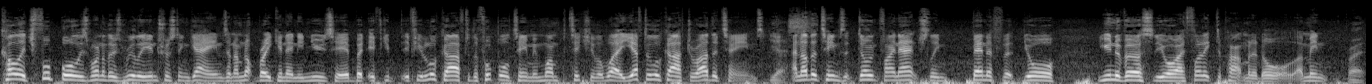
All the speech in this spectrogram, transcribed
college football is one of those really interesting games, and I'm not breaking any news here, but if you if you look after the football team in one particular way, you have to look after other teams Yes. and other teams that don't financially benefit your university or athletic department at all. I mean, Right.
